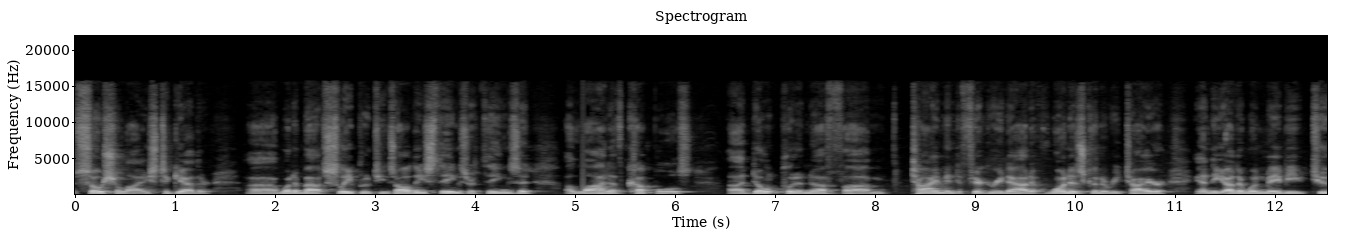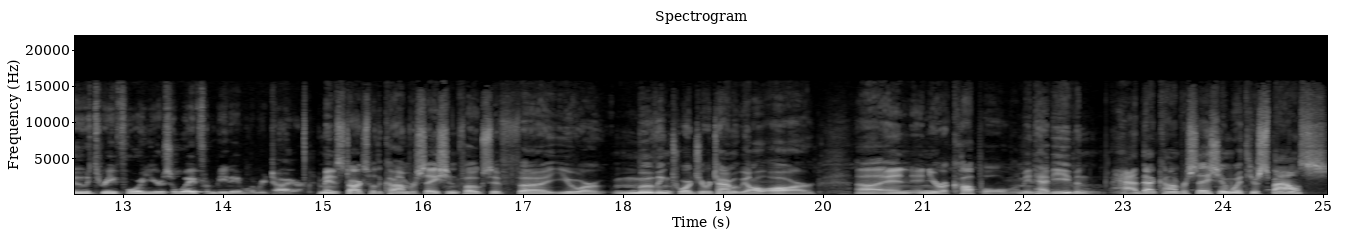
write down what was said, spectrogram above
socialize together? Uh, what about sleep routines? All these things are things that a lot of couples uh, don't put enough um, time into figuring out if one is going to retire and the other one maybe two, three, four years away from being able to retire. I mean, it starts with a conversation, folks. If uh, you are moving towards your retirement, we all are, uh, and and you're a couple. I mean, have you even had that conversation with your spouse?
